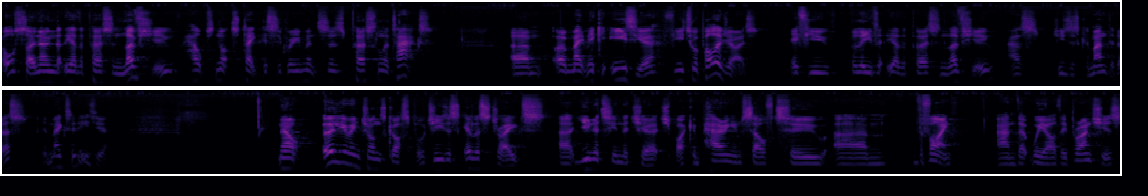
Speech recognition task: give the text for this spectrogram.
Also, knowing that the other person loves you helps not to take disagreements as personal attacks. um, or might make it easier for you to apologize. If you believe that the other person loves you, as Jesus commanded us, it makes it easier. Now, earlier in John's Gospel, Jesus illustrates uh, unity in the church by comparing himself to um, the vine and that we are the branches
